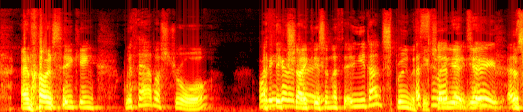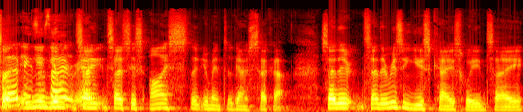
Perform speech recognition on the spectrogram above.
And I was thinking, without a straw, What a thick shake do? isn't a th- You don't spoon a, A thick Slurpee shake. You- you- too. A Slurpee's you- So, so it's this ice that you're meant to go suck up. So there, so there is a use case where you'd say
